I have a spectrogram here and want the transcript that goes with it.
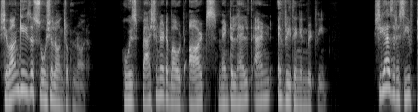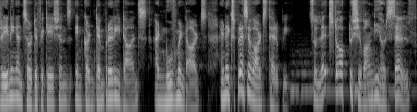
Shivangi is a social entrepreneur who is passionate about arts, mental health, and everything in between. She has received training and certifications in contemporary dance and movement arts and expressive arts therapy. So let's talk to Shivangi herself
